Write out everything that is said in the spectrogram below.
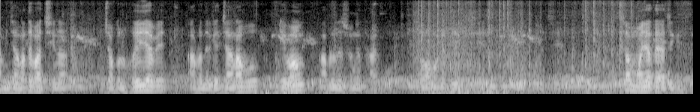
আমি জানাতে পারছি না। যখন হয়ে যাবে, আপনাদেরকে জানাব এবং আপনাদের সঙ্গে থাকব। সব আমাকে দেখছে সব মজাতে আছে কিন্তু।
